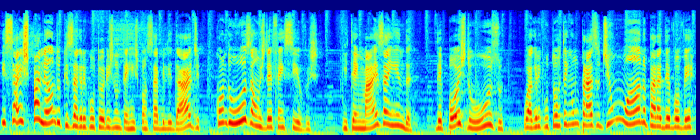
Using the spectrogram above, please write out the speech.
e sai espalhando que os agricultores não têm responsabilidade quando usam os defensivos. E tem mais ainda: depois do uso, o agricultor tem um prazo de um ano para devolver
